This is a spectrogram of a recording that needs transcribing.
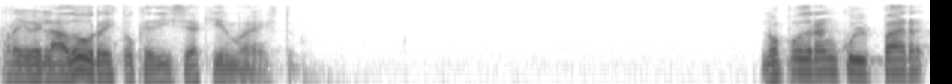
revelador, esto que dice aquí el maestro. No podrán culpar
